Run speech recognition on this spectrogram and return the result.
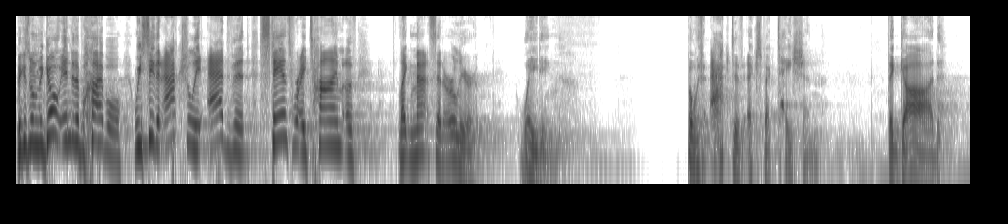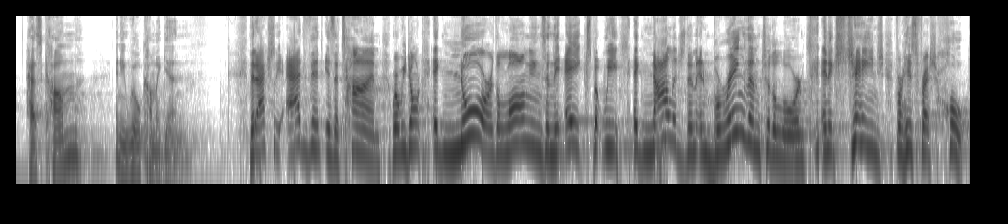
Because when we go into the Bible, we see that actually Advent stands for a time of, like Matt said earlier, waiting, but with active expectation that God has come and he will come again. That actually, Advent is a time where we don't ignore the longings and the aches, but we acknowledge them and bring them to the Lord in exchange for his fresh hope,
